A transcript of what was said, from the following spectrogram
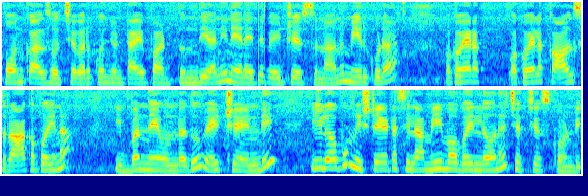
ఫోన్ కాల్స్ వచ్చే వరకు కొంచెం టైం పడుతుంది అని నేనైతే వెయిట్ చేస్తున్నాను. మీరు కూడా ఒకవేళ ఒకవేళ కాల్స్ రాకపోయినా ఇబ్బంది ఏమి ఉండదు. వెయిట్ చేయండి. ఈలోపు మీ స్టేటస్ ఇలా మీ మొబైల్లోనే చెక్ చేసుకోండి.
